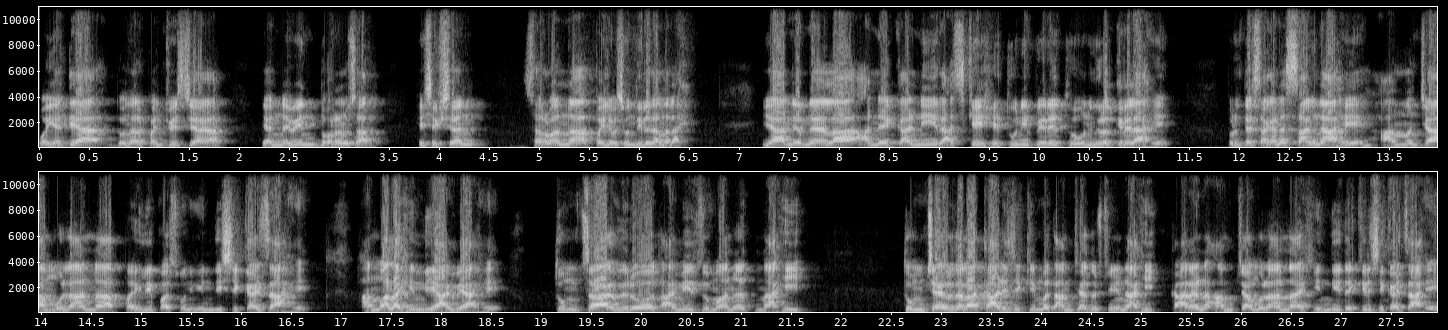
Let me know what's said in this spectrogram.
व येत्या दोन हजार पंचवीसच्या या नवीन धोरणानुसार हे शिक्षण सर्वांना पहिल्यापासून दिलं जाणार आहे. या निर्णयाला अनेकांनी राजकीय हेतूने प्रेरित होऊन विरोध केलेला आहे. परंतु ते सगळ्यांना सांगणं आहे आमच्या मुलांना पहिलीपासून हिंदी शिकायचं आहे. आम्हाला हिंदी हवी आहे. तुमचा विरोध आम्ही जुमानत नाही. तुमच्या विरोधाला काडीची किंमत आमच्या दृष्टीने नाही. कारण आमच्या मुलांना हिंदी देखील शिकायचं आहे.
